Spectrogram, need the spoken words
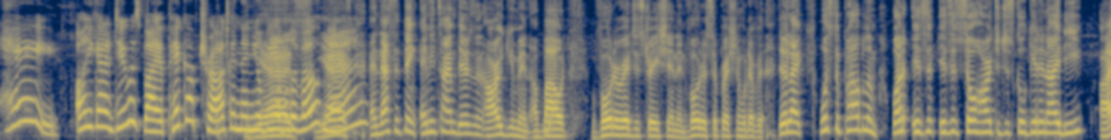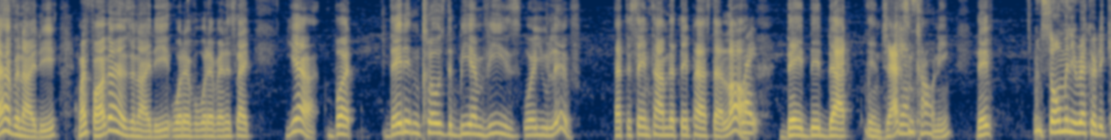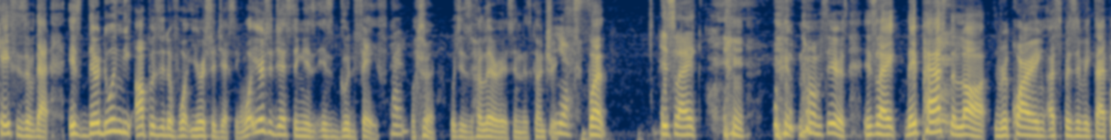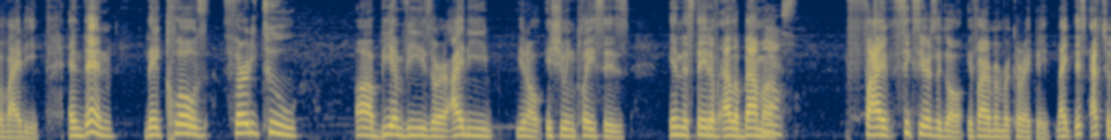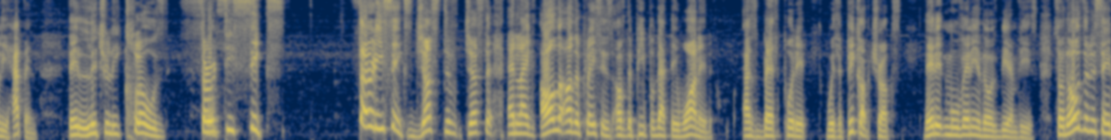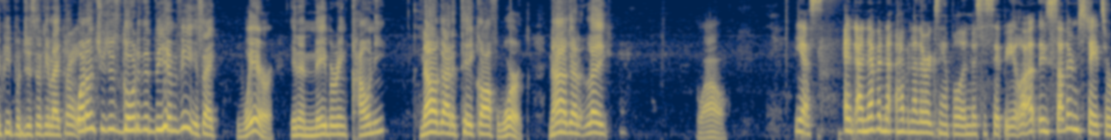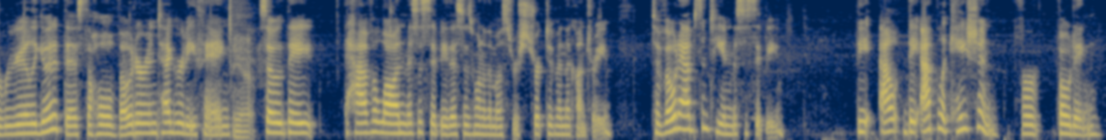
"Hey, all you got to do is buy a pickup truck and then you'll be able to vote, yes. man." And that's the thing. Anytime there's an argument about voter registration and voter suppression, whatever, they're like, "What's the problem? What is it? Is it so hard to just go get an ID? I have an ID. My father has an ID. Whatever, whatever." And it's like, yeah, but they didn't close the BMVs where you live at the same time that they passed that law. Right. They did that in Jackson Yes. County. They've and so many recorded cases of that is they're doing the opposite of what you're suggesting. What you're suggesting is is good faith, Right. which, which is hilarious in this country. Yes. But it's like no, I'm serious. It's like they passed the law requiring a specific type of ID, and then they close 32 uh, BMVs or ID, you know, issuing places in the state of Alabama yes. five six years ago if i remember correctly. Like this actually happened. They literally closed 36 36 just to just to, and like all the other places of the people that they wanted as beth put it with the pickup trucks they didn't move any of those bmvs so those are the same people just looking like Right. why don't you just go to the bmv it's like where? In a neighboring county? Now i gotta take off work. Now i gotta like wow Yes. And I never have another example in Mississippi. A lot of these southern states are really good at this, the whole voter integrity thing. yeah So they have a law in Mississippi. This is one of the most restrictive in the country. To vote absentee in Mississippi, the out the application for voting,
